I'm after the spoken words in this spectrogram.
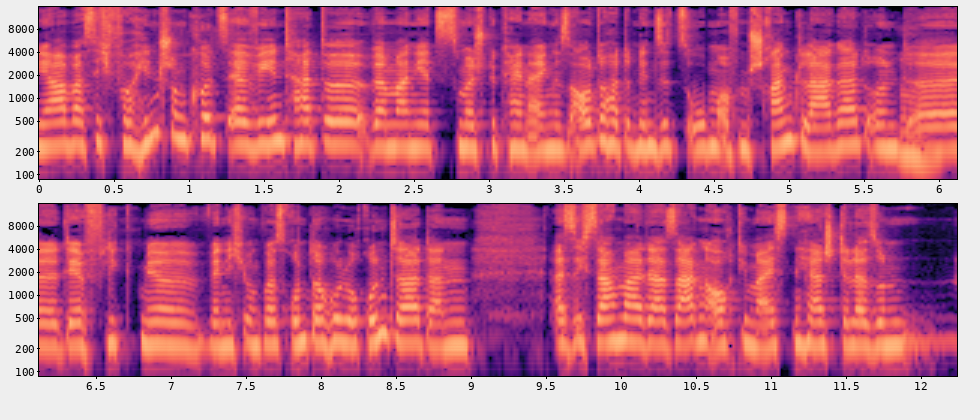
Ja, was ich vorhin schon kurz erwähnt hatte, wenn man jetzt zum Beispiel kein eigenes Auto hat und den Sitz oben auf dem Schrank lagert und mhm. äh, der fliegt mir, wenn ich irgendwas runterhole, runter, dann, also ich sag mal, da sagen auch die meisten Hersteller so ein,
